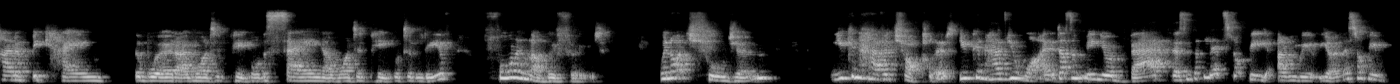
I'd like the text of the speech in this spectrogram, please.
kind of became the word I wanted people, the saying I wanted people to live, fall in love with food. We're not children. You can have a chocolate, you can have your wine. It doesn't mean you're a bad person, but let's not be unreal, you know, let's not be,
